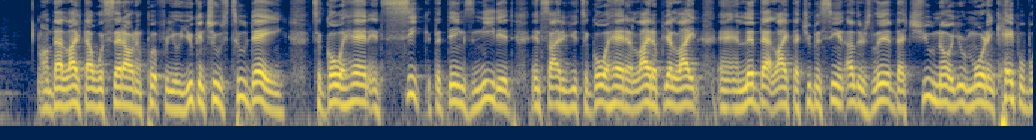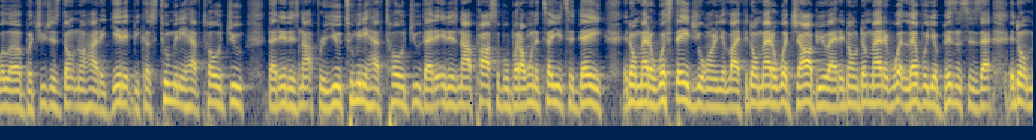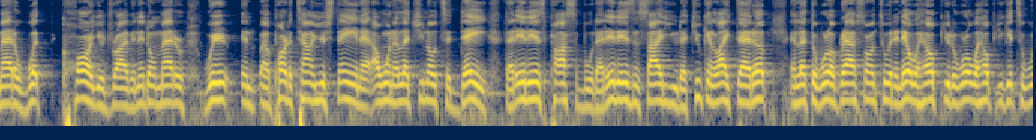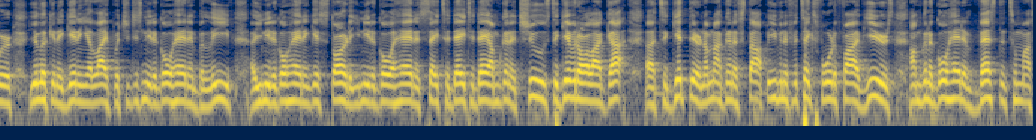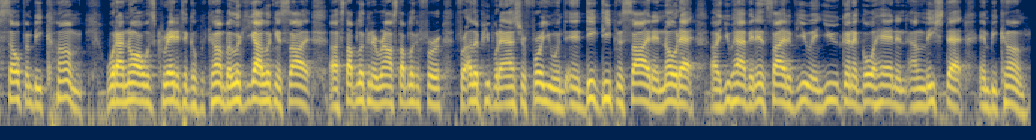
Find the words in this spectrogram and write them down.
um, that life that was set out and put for you. You can choose today to go ahead and seek the things needed inside of you to go ahead and light up your light and, and, live that life that you've been seeing others live that you know you're more than capable of, but you just don't know how to get it because too many have told you that it is not for you. Too many have told you that it is not possible. But I want to tell you today, it don't matter what stage you are in your life. It don't matter what job you're at. It don't, don't matter what level your business is at. It don't matter what car you're driving. It don't matter where in part of town you're staying at. I want to let you know today that it is possible, that it is inside of you, that you can light that up and let the world grasp onto it and they will help you. The world will help you get to where you're looking to get in your life. But you just need to go ahead and believe. Uh, you need to go ahead and get started. You need to go ahead and say today, today I'm to choose to give it all I got uh, to get there. And I'm not to stop, even if it takes four to five years. I'm to go ahead and invest into myself and become what I know I was created to become. But look, you gotta look inside. Uh, stop looking around. Stop looking for for other people to answer for you, and, and dig deep inside and know that uh, you have it inside of you, and you're gonna go ahead and unleash that and become.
